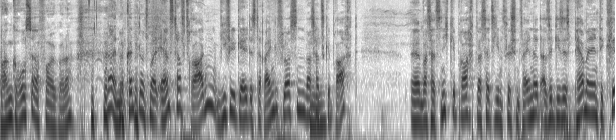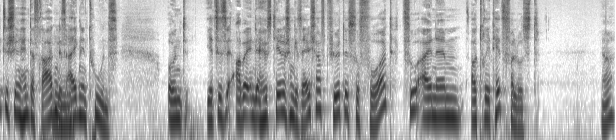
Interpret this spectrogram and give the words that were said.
War ein großer Erfolg, oder? Nein, wir könnten uns mal ernsthaft fragen, wie viel Geld ist da reingeflossen, was hat es gebracht, äh, was hat es nicht gebracht, was hat sich inzwischen verändert. Also dieses permanente kritische Hinterfragen des eigenen Tuns. Und jetzt ist aber in der hysterischen Gesellschaft führt es sofort zu einem Autoritätsverlust. Ja?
